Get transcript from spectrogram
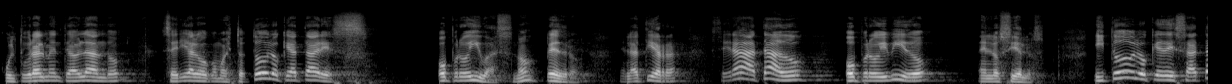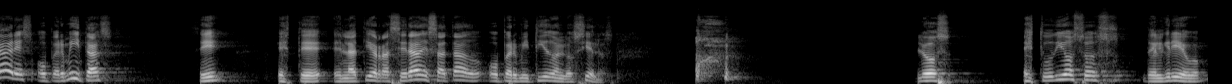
culturalmente hablando, sería algo como esto. Todo lo que atares o prohíbas, ¿no? Pedro, en la tierra, será atado o prohibido en los cielos. Y todo lo que desatares o permitas, ¿sí? Este, en la tierra será desatado o permitido en los cielos. Los estudiosos del griego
